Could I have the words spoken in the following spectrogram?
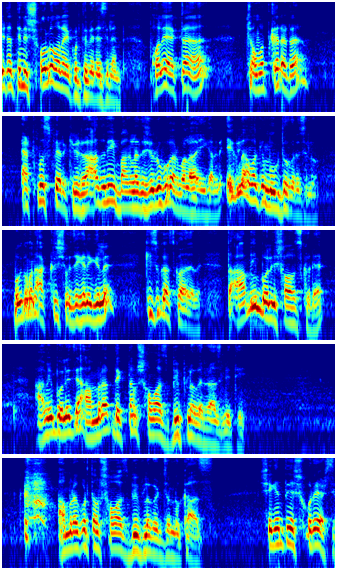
এটা তিনি ষোলো আনায় করতে পেরেছিলেন। ফলে একটা চমৎকার একটা অ্যাটমসফিয়ার ক্রিয়েট আধুনিক বাংলাদেশের উপকার বলা হয় এই কারণে। এগুলো আমাকে মুগ্ধ করেছিল। মুগ্ধ মানে আকৃষ্ট যেখানে গেলে কিছু কাজ করা যাবে। তা আমি বলি সহজ করে আমি বলি যে আমরা দেখতাম সমাজ বিপ্লবের রাজনীতি। আমরা করতাম সমাজ বিপ্লবের জন্য কাজ। সেখান থেকে সরে আসছি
